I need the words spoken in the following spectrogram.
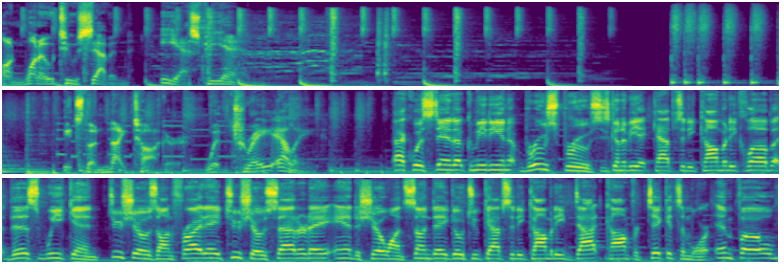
on 1027 ESPN. It's the Night Talker with Trey Elling Back with stand up comedian Bruce Bruce. He's going to be at Cap City Comedy Club this weekend. Two shows on Friday, two shows Saturday, and a show on Sunday. Go to capcitycomedy.com for tickets and more info.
